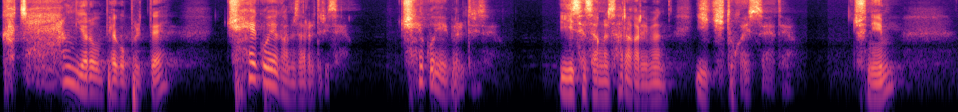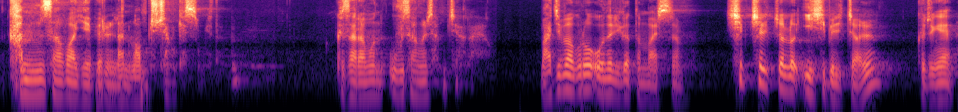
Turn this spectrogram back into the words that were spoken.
가장 여러분 배고플 때 최고의 감사를 드리세요. 최고의 예배를 드리세요. 이 세상을 살아가려면 이 기도가 있어야 돼요. 주님, 감사와 예배를 난 멈추지 않겠습니다. 그 사람은 우상을 삼지 않아요. 마지막으로 오늘 읽었던 말씀 17절로 21절 그 중에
